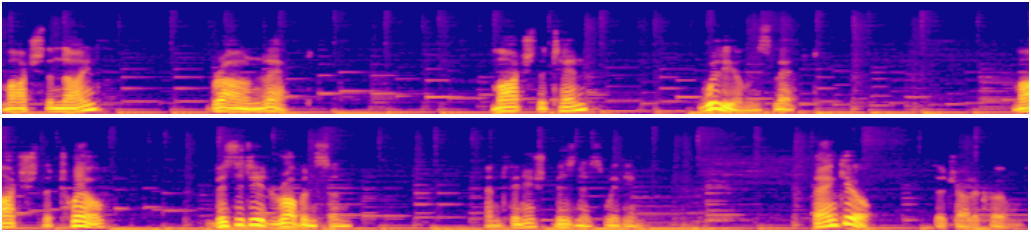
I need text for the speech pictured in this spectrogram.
March the 9th, Brown left. March the 10th, Williams left. March the 12th, visited Robinson and finished business with him. Thank you, said Sherlock Holmes.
